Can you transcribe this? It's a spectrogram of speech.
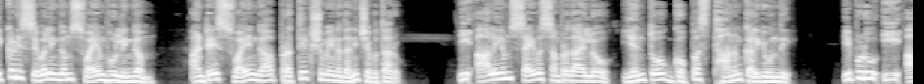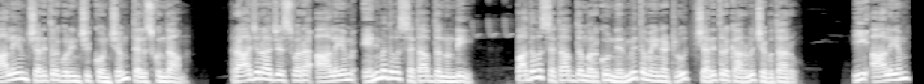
ఇక్కడి శివలింగం స్వయంభూలింగం అంటే స్వయంగా ప్రత్యక్షమైనదని చెబుతారు. ఈ ఆలయం శైవ సంప్రదాయంలో ఎంతో గొప్ప స్థానం కలిగి ఉంది. ఇప్పుడు ఈ ఆలయం చరిత్ర గురించి కొంచెం తెలుసుకుందాం. రాజరాజేశ్వర ఆలయం ఎనిమిదవ శతాబ్దం నుండి పదవ శతాబ్దం వరకు నిర్మితమైనట్లు చరిత్రకారులు చెబుతారు. ఈ ఆలయం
